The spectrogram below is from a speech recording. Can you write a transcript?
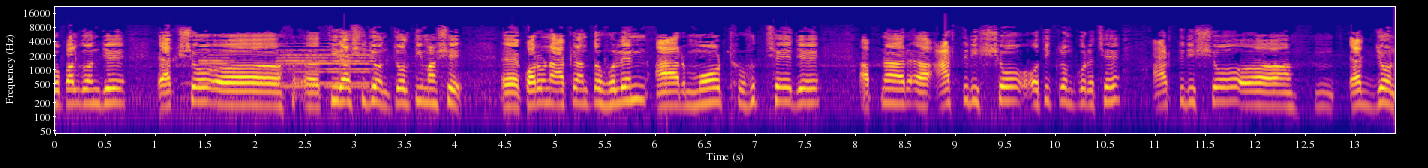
গোপালগঞ্জে একশো তিরাশি জন চলতি মাসে করোনা আক্রান্ত হলেন। আর মোট হচ্ছে যে আপনার আটত্রিশশো অতিক্রম করেছে। আটত্রিশশো একজন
